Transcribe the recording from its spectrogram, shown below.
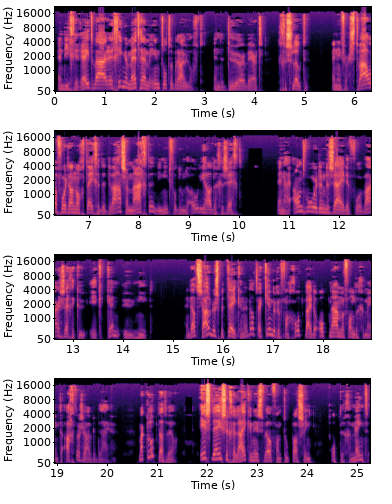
En die gereed waren, gingen met hem in tot de bruiloft. En de deur werd gesloten. En in vers 12 wordt dan nog tegen de dwaze maagden, die niet voldoende olie hadden, gezegd. En hij antwoordende zeide, voorwaar zeg ik u, ik ken u niet. En dat zou dus betekenen dat er kinderen van God bij de opname van de gemeente achter zouden blijven. Maar klopt dat wel? Is deze gelijkenis wel van toepassing op de gemeente?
